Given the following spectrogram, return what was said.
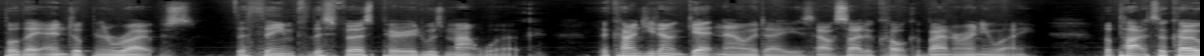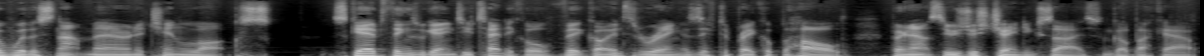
but they end up in the ropes. The theme for this first period was mat work, the kind you don't get nowadays, outside of Colt Cabana anyway. LePac took over with a snapmare and a chin lock. Scared things were getting too technical, Vic got into the ring as if to break up the hold, but announced he was just changing sides and got back out.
